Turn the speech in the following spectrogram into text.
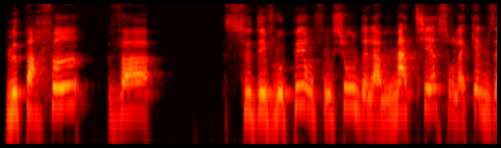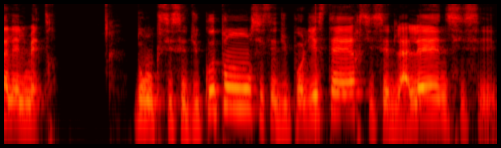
le parfum va se développer en fonction de la matière sur laquelle vous allez le mettre. Donc si c'est du coton, si c'est du polyester, si c'est de la laine, si c'est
